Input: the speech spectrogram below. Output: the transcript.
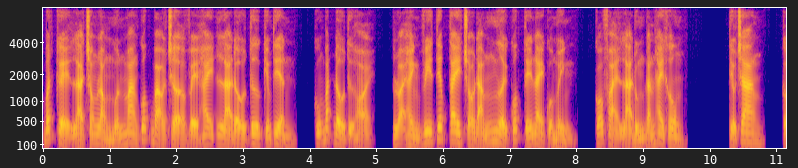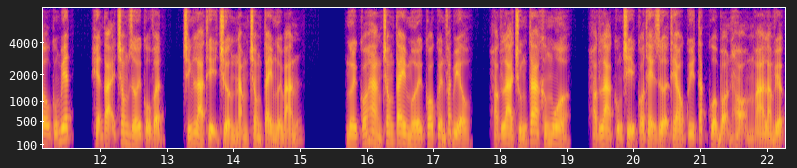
bất kể là trong lòng muốn mang quốc bảo trở về hay là đầu tư kiếm tiền, cũng bắt đầu tự hỏi, loại hành vi tiếp tay cho đám người quốc tế này của mình, có phải là đúng đắn hay không? Tiểu Trang, cậu cũng biết, hiện tại trong giới cổ vật, chính là thị trường nằm trong tay người bán. Người có hàng trong tay mới có quyền phát biểu, hoặc là chúng ta không mua, hoặc là cũng chỉ có thể dựa theo quy tắc của bọn họ mà làm việc,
